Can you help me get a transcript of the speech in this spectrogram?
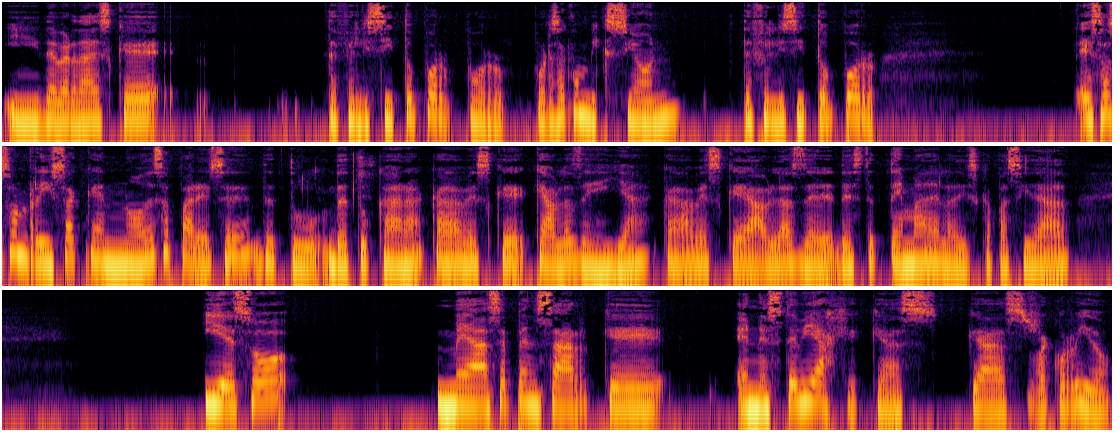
Y de verdad es que te felicito por, por esa convicción, te felicito por esa sonrisa que no desaparece de tu, de tu cara cada vez que, que hablas de ella, cada vez que hablas de, de este tema de la discapacidad. Y eso me hace pensar que en este viaje que has, que has recorrido,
